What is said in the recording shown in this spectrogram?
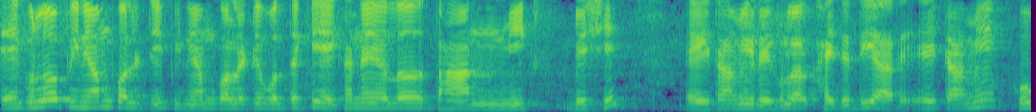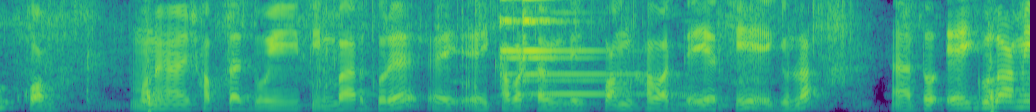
এইগুলো প্রিমিয়াম কোয়ালিটি প্রিমিয়াম কোয়ালিটি বলতে কি এখানে হলো ধান মিক্স বেশি, এইটা আমি রেগুলার খাইতে দিই আর এইটা আমি খুব কম। মনে হয় সপ্তাহে দুই, তিনবার করে এই এই খাবারটা আমি দিই কম খাবার দিই আর কি এইগুলা তো এইগুলো আমি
